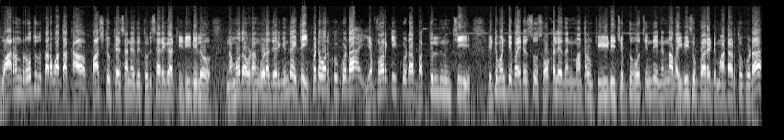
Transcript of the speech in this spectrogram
వారం రోజుల తర్వాత కా- పాజిటివ్ కేసు అనేది తొలిసారిగా టీటీడీలో నమోదవడం కూడా జరిగింది. అయితే ఇప్పటి వరకు కూడా ఎవరికి కూడా భక్తుల నుంచి ఎటువంటి వైరస్ సోకలేదని మాత్రం టీటీడీ చెప్తూ వచ్చింది. నిన్న వైవి సుబ్బారెడ్డి మాట్లాడుతూ కూడా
